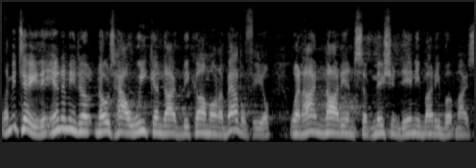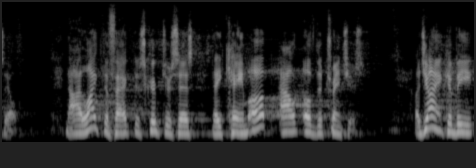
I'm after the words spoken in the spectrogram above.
let me tell you, the enemy knows how weakened I've become on a battlefield when I'm not in submission to anybody but myself. Now, I like the fact that scripture says they came up out of the trenches. A giant could be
